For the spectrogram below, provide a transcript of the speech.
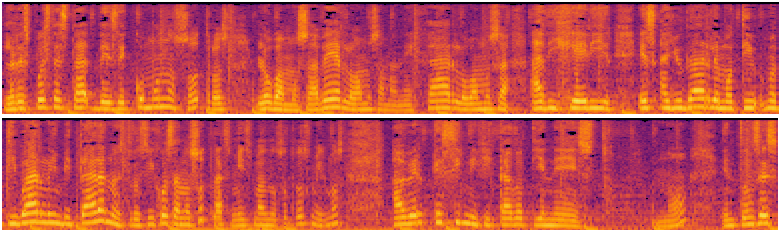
La respuesta está desde cómo nosotros lo vamos a ver, lo vamos a manejar, lo vamos a, digerir. Es ayudarle, motivarlo, invitar a nuestros hijos, a nosotras mismas, nosotros mismos, a ver qué significado tiene esto, ¿no? Entonces,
